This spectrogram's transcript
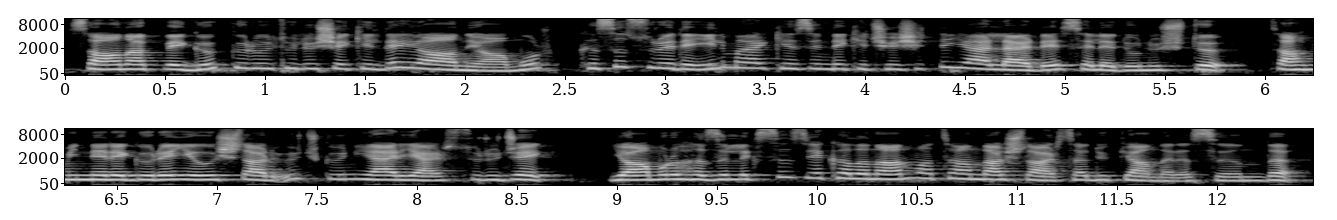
sağanak ve gök gürültülü şekilde yağan yağmur kısa sürede il merkezindeki çeşitli yerlerde sele dönüştü. Tahminlere göre yağışlar 3 gün yer yer sürecek. Yağmuru hazırlıksız yakalanan vatandaşlarsa dükkanlara sığındı.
